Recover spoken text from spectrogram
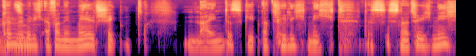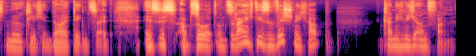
können Sie mir mhm. nicht einfach eine Mail schicken. Nein, das geht natürlich nicht. Das ist natürlich nicht möglich in der heutigen Zeit. Es ist absurd. Und solange ich diesen Wisch nicht habe, kann ich nicht anfangen.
